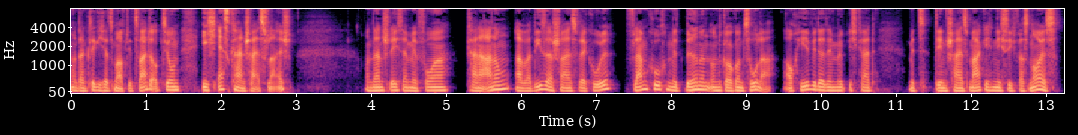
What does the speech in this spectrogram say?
Und dann klicke ich jetzt mal auf die zweite Option, ich esse kein Scheißfleisch. Und dann schlägt er mir vor, keine Ahnung, aber dieser Scheiß wäre cool. Flammkuchen mit Birnen und Gorgonzola. Auch hier wieder die Möglichkeit, mit den Scheiß mag ich nicht, sich was Neues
